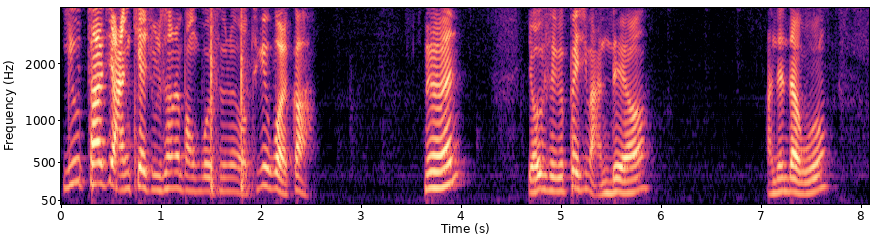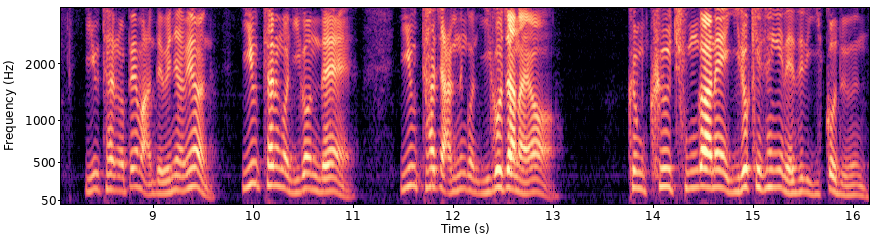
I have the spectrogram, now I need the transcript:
이웃하지 않게 줄 서는 방법의 수는 어떻게 구할까? 는 여기서 이거 빼시면 안 돼요. 안 된다고. 이웃하는 걸 빼면 안 돼. 왜냐면 이웃하는 건 이건데 이웃하지 않는 건 이거잖아요. 그럼 그 중간에 이렇게 생긴 애들이 있거든.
